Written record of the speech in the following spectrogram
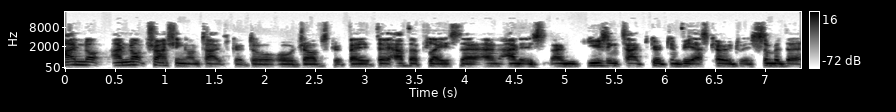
I'm not I'm not trashing on TypeScript or, or JavaScript. They they have their place there, and and it's and using TypeScript and VS Code with some of the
